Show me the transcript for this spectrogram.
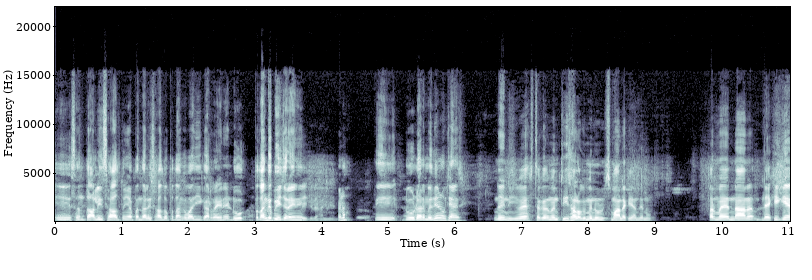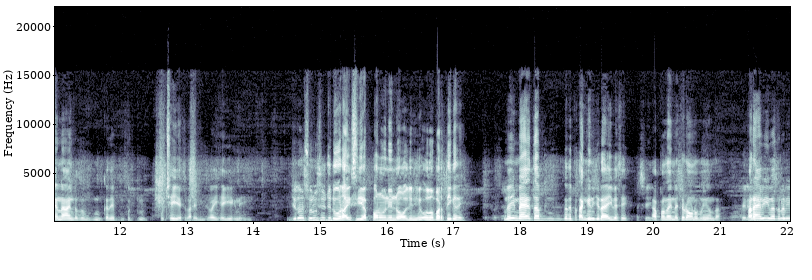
ਇਹ 47 ਸਾਲ ਤੋਂ ਜਾਂ 45 ਸਾਲ ਤੋਂ ਪਤੰਗਬਾਜ਼ੀ ਕਰ ਰਹੇ ਨੇ ਡੋ- ਪਤੰਗ ਵੇਚ ਰਹੇ ਨੇ ਹੈਨਾ? ਤੇ ਡੋਰ ਮਿਲਦੇ ਨੇ ਉਹ ਚਾਈਨੀਜ਼ ਨਹੀਂ ਨਹੀਂ ਵੈਸੇ ਤਾਂ ਕਦੇ ਮੈਨੂੰ 30 ਸਾਲ ਹੋ ਗਏ ਮੈਨੂੰ ਸਮਾਨ ਲੈ ਕੇ ਜਾਂਦੇ ਨੂੰ। ਪਰ ਮੈਂ ਨਾ ਲੈ ਕੇ ਗਿਆ ਨਾ ਇਹਨਾਂ ਤੋਂ ਕਦੇ ਪੁੱਛ- ਪੁੱਛਿਆ ਹੀ ਇਸ ਬਾਰੇ ਵੀ ਭਾਈ ਹੈਗੀ ਕਿ ਨਹੀਂ ਹੈਗੀ। ਜਦੋਂ ਸ਼ੁਰੂ ਸ਼ੁਰੂ ਚ ਡੋਰ ਆਈ ਸੀ ਆਪਾਂ ਨੂੰ ਇੰਨੀ ਨੌਲੇਜ ਨਹੀਂ ਸੀ ਉਦੋਂ ਵਰਤੀ ਕਦੇ? ਨਹੀਂ ਮੈਂ ਤਾਂ ਕਦੇ ਪਤੰਗ ਹੀ ਨਹੀਂ ਚੜਾਈ ਵੈਸੇ। ਆਪਾਂ ਤਾਂ ਇੰਨਾ ਚੜਾਉਣ ਵੀ ਨਹੀਂ ਆਉਂਦਾ। ਪਰ ਐ ਵੀ ਮਤਲਬ ਵੀ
